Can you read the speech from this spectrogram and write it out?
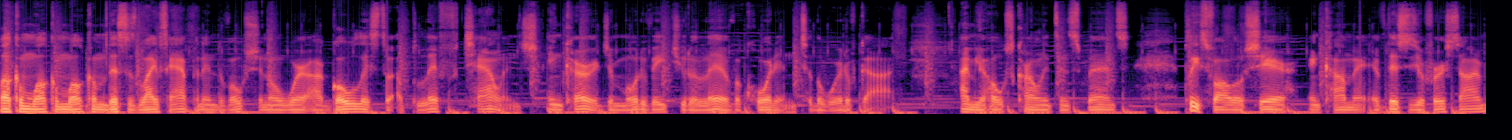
Welcome, welcome, welcome. This is Life's Happening Devotional, where our goal is to uplift, challenge, encourage, and motivate you to live according to the Word of God. I'm your host, Carlington Spence. Please follow, share, and comment. If this is your first time,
